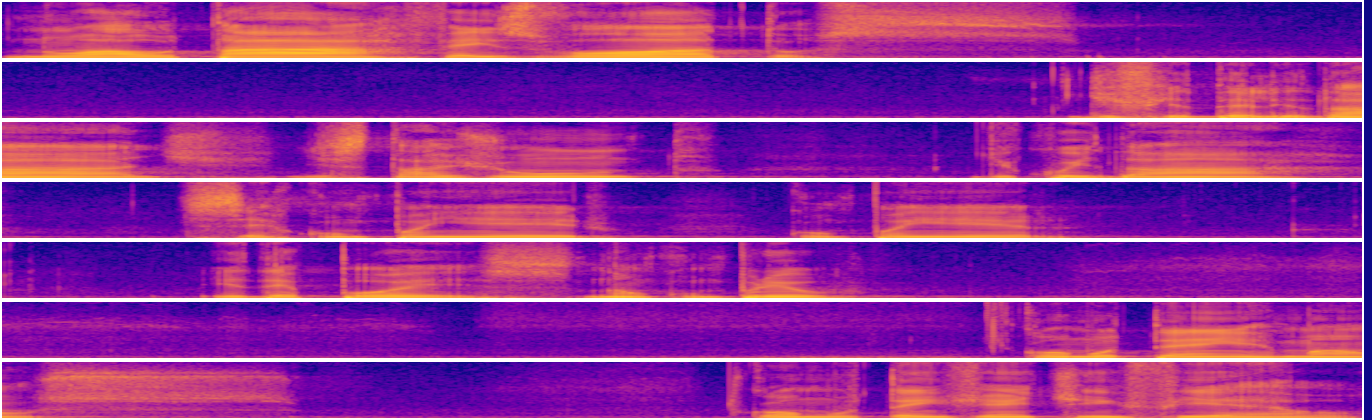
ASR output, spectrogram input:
no altar fez votos, de fidelidade, de estar junto, de cuidar, de ser companheiro, companheira, e depois não cumpriu? Como tem, irmãos, como tem gente infiel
